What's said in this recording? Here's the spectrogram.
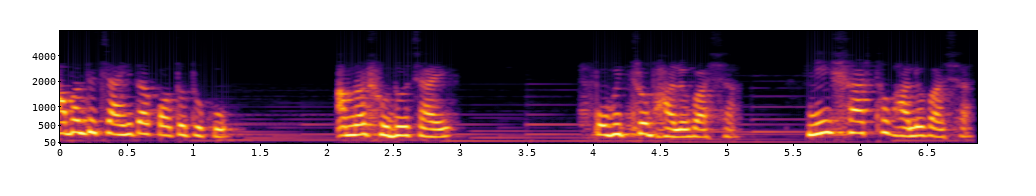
আমাদের চাহিদা কতটুকু? আমরা শুধু চাই পবিত্র ভালোবাসা। নিঃস্বার্থ ভালোবাসা।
